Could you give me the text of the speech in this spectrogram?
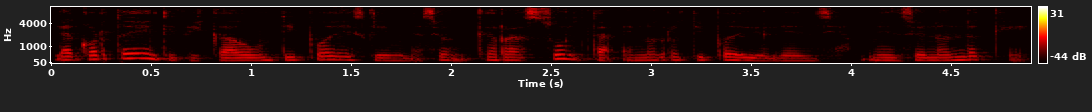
la Corte ha identificado un tipo de discriminación que resulta en otro tipo de violencia, mencionando que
